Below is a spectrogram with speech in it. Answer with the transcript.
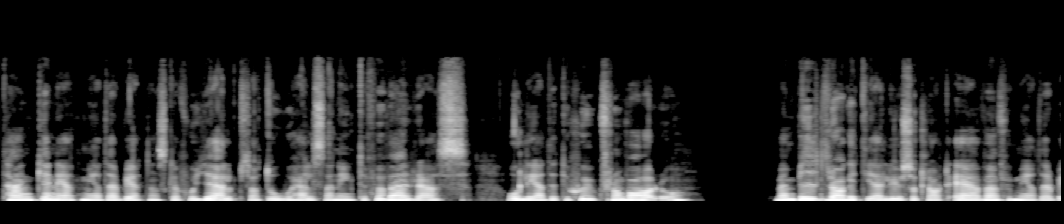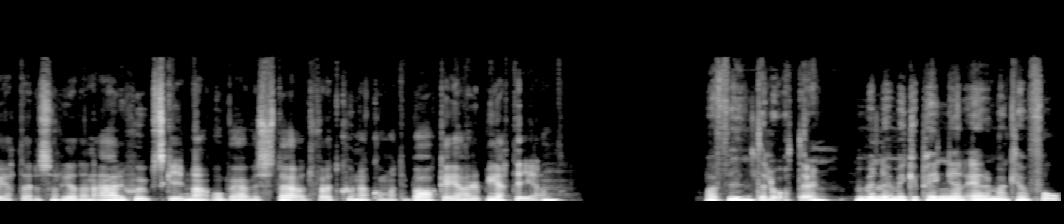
Tanken är att medarbetaren ska få hjälp så att ohälsan inte förvärras och leder till sjukfrånvaro. Men bidraget gäller ju såklart även för medarbetare som redan är sjukskrivna och behöver stöd för att kunna komma tillbaka i arbete igen. Vad fint det låter. Men hur mycket pengar är det man kan få?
